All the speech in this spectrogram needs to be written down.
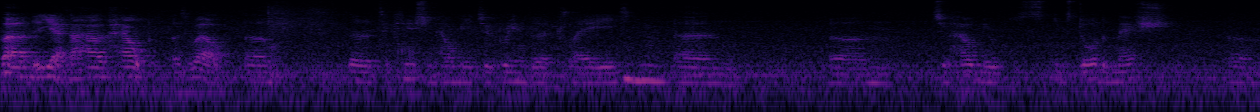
But uh, yes, I have help as well. Um, the technician helped me to bring the clay Mhm. and um, to help me install the mesh. Um,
